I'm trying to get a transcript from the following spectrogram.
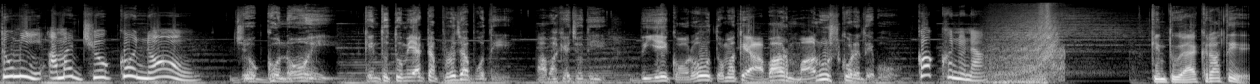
তুমি আমার যোগ্য নও। যোগ্য নই কিন্তু তুমি একটা প্রজাপতি। আমাকে যদি বিয়ে করো তোমাকে আবার মানুষ করে দেব। কখনো না। কিন্তু এক রাতে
